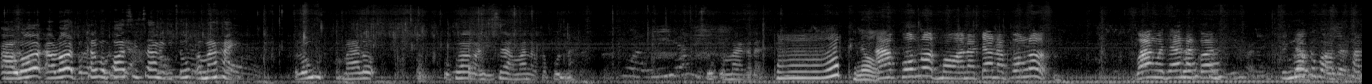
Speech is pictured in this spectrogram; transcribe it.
เอารถเอารถคันบ่พอสิสร้างอีตุ๊กเอามาให้ลงมาโลดบ่พอก็สิสร้างมันเอากระปุ่นนะ ตุ๊กเอามาก็ได้ป๊าดพี่น้องอะโป้งรถหมอนะเจ้านะโป้งรถวางไว้แทนนะก่อนถึงเมื่อก็บอกแบบผัด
